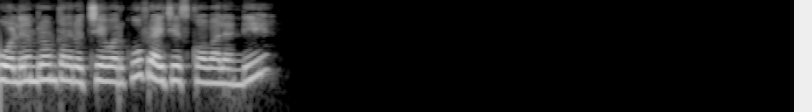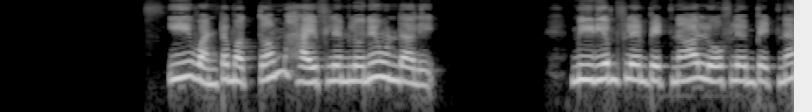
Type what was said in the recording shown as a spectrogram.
గోల్డెన్ బ్రౌన్ కలర్ వచ్చే వరకు ఫ్రై చేసుకోవాలండి. ఈ వంట మొత్తం హై ఫ్లేమ్లోనే ఉండాలి. మీడియం ఫ్లేమ్ పెట్టినా లో ఫ్లేమ్ పెట్టినా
